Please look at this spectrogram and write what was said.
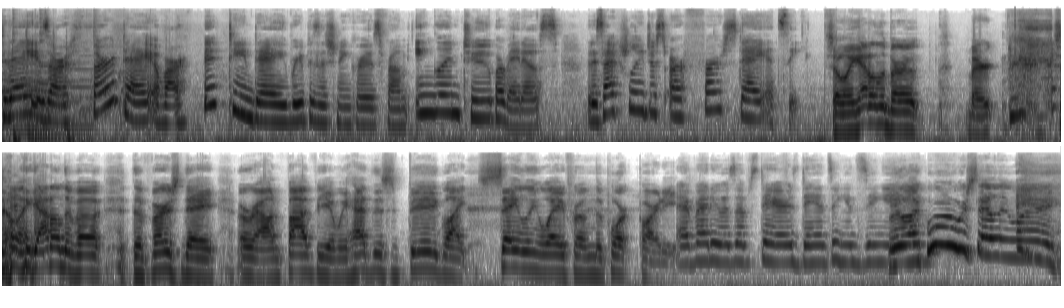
Today is our third day of our 15 day repositioning cruise from England to Barbados, but it's actually just our first day at sea. So when we got on the boat, Bert. so when we got on the boat the first day around 5 p.m., we had this big like sailing away from the port party. Everybody was upstairs dancing and singing. We were like, woo, we're sailing away.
